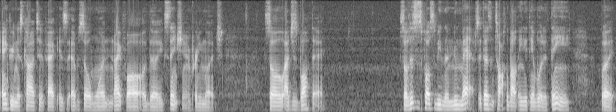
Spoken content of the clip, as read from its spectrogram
Anchoring this content pack is episode 1, Nightfall of the Extinction, pretty much. So I just bought that. So this is supposed to be the new maps. It doesn't talk about anything about a thing, but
